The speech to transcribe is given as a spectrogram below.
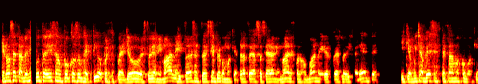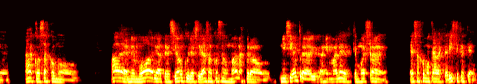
que no sé, tal vez mi punto de vista es un poco subjetivo porque pues yo estudio animales y todo eso, entonces siempre como que trato de asociar animales con los humanos y ver qué es lo diferente. Y que muchas veces pensamos como que, ah, cosas como, ah, memoria, atención, curiosidad son cosas humanas, pero ni siempre hay animales que muestran esas como características que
